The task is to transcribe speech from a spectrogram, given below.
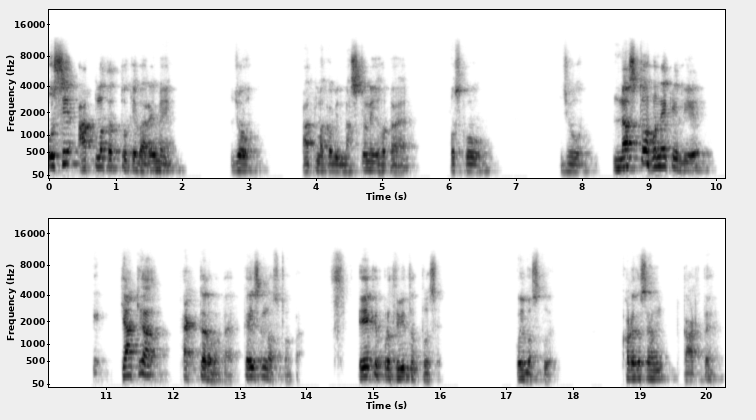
उसी आत्म तत्व के बारे में जो आत्मा कभी नष्ट नहीं होता है, उसको जो नष्ट होने के लिए क्या क्या फैक्टर होता है, कैसे नष्ट होता है? एक पृथ्वी तत्व से। कोई वस्तु है। खड़ग से हम काटते हैं,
